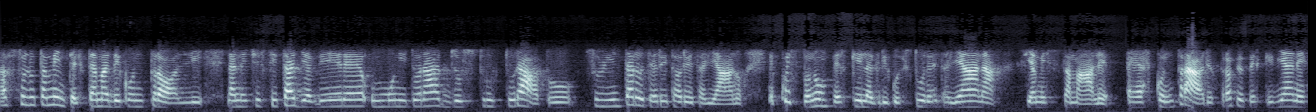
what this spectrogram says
Assolutamente, il tema dei controlli, la necessità di avere un monitoraggio strutturato sull'intero territorio italiano e questo non perché l'agricoltura italiana sia messa male, è al contrario, proprio perché viene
